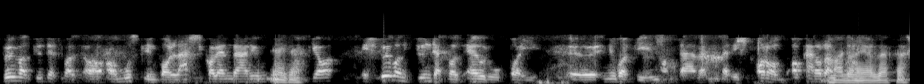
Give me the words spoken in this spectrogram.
föl van tüntetve a, a, a muszlim vallási kalendárium napja, és föl van tüntetve az európai ö, nyugati naptárrendszer, és arab, akár arab. Nagyon érdekes.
